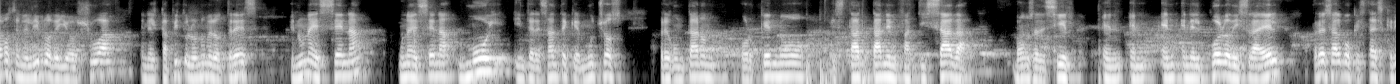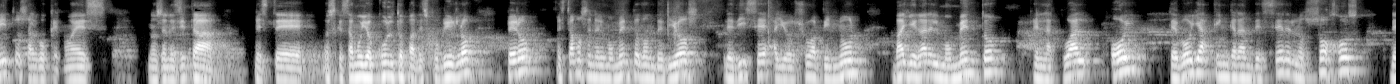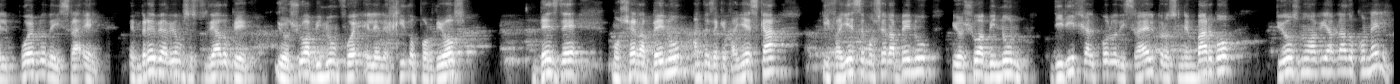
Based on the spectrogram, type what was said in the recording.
Estamos en el libro de Yoshua, en el capítulo número 3, en una escena, una escena muy interesante que muchos preguntaron por qué no está tan enfatizada, vamos a decir, en, el pueblo de Israel, pero es algo que está escrito, es algo que no es, no se necesita, este, no es que está muy oculto para descubrirlo, pero estamos en el momento donde Dios le dice a Yoshua Binun, va a llegar el momento en la cual hoy te voy a engrandecer en los ojos del pueblo de Israel. En breve habíamos estudiado que Yoshua Binun fue el elegido por Dios desde Moshe Rabbenu, antes de que fallezca, y fallece Moshe Rabbenu, Yoshua Binun dirige al pueblo de Israel, pero sin embargo, Dios no había hablado con él.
